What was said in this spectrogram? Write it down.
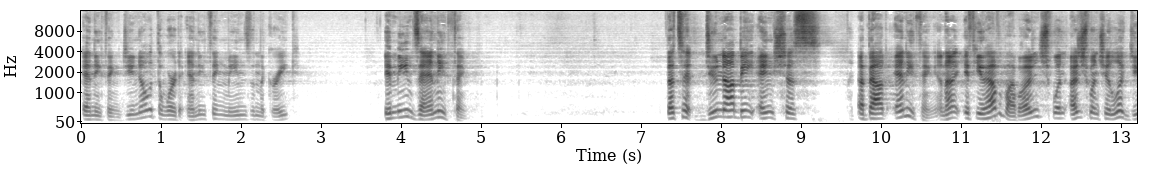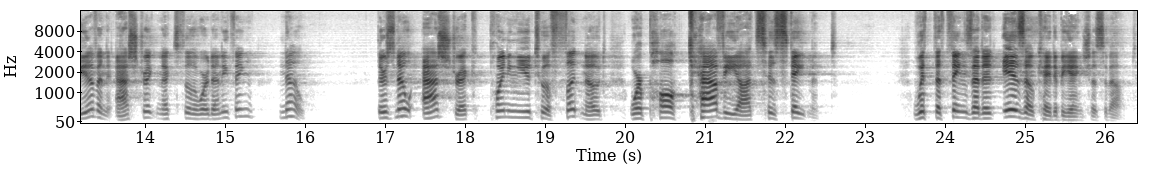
anything. Do you know what the word anything means in the Greek? It means anything. That's it. Do not be anxious about anything. And I, if you have a Bible, I just, want, I just want you to look. Do you have an asterisk next to the word anything? No. There's no asterisk pointing you to a footnote where Paul caveats his statement with the things that it is okay to be anxious about.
